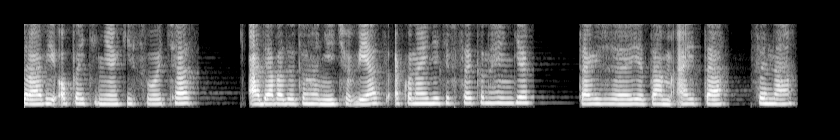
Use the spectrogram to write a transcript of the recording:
trávi opäť nejaký svoj čas a dáva do toho niečo viac, ako nájdete v second hande, takže je tam aj tá cena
